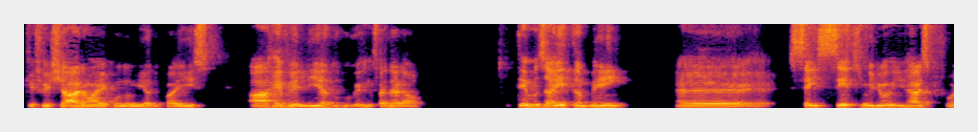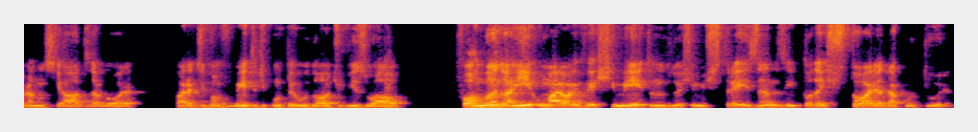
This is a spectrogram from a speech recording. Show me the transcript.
que fecharam a economia do país, a revelia do governo federal. Temos aí também é, 600 milhões de reais que foram anunciados agora para desenvolvimento de conteúdo audiovisual, formando aí o maior investimento nos últimos três anos em toda a história da cultura.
